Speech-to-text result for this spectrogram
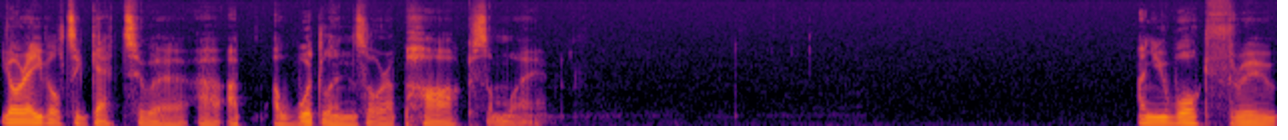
you're able to get to a, a, a woodlands or a park somewhere. And you walk through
